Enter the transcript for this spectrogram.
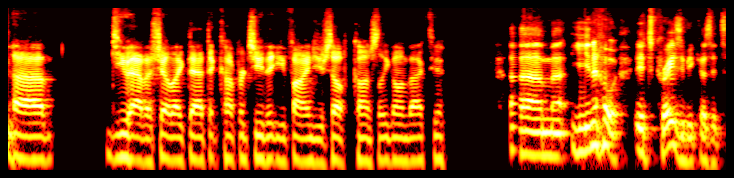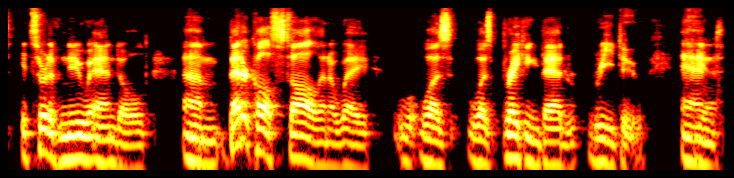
uh, do you have a show like that that comforts you that you find yourself constantly going back to? Um, you know, it's crazy because it's it's sort of new and old. Um, Better Call Saul, in a way, w- was was Breaking Bad redo, and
